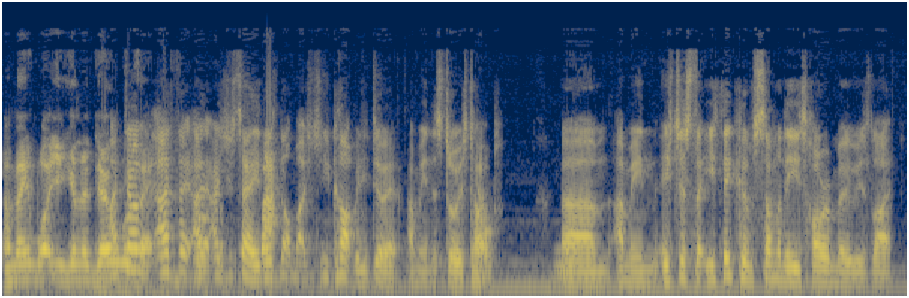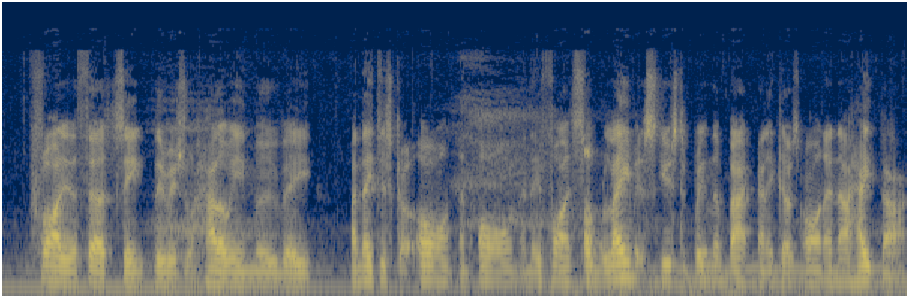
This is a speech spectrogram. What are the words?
I mean, what are you going to do I with don't. it? I think, I- as you say, there's not much. You can't really do it. I mean, the story's told. No. Um, I mean, it's just that you think of some of these horror movies like Friday the Thirteenth, the original Halloween movie, and they just go on and on, and they find some Oh. lame excuse to bring them back, and it goes on, and I hate that.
